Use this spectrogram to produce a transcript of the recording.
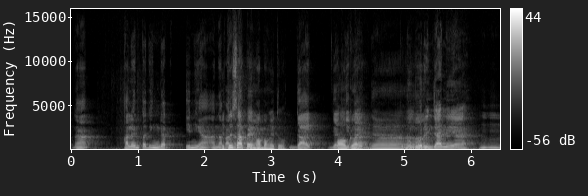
Nah, kalian tadi ngeliat ini ya anak-anak Itu siapa yang ya? ngomong itu? Guide, guide Oh, kita. guide-nya. Penunggu Rinjani ya. Mm-mm.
